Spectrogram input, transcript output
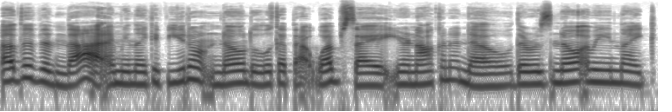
other than that, I mean, like if you don't know to look at that website, you're not gonna know. There was no, I mean, like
